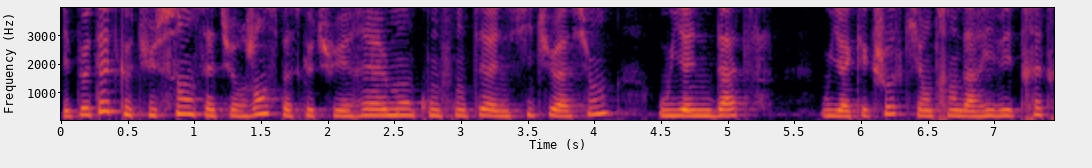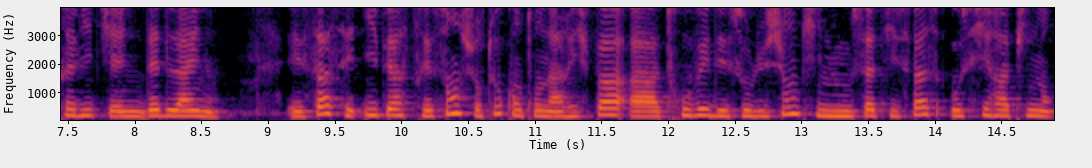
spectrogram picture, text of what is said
Et peut-être que tu sens cette urgence parce que tu es réellement confronté à une situation où il y a une date, où il y a quelque chose qui est en train d'arriver très très vite, il y a une deadline. Et ça, c'est hyper stressant, surtout quand on n'arrive pas à trouver des solutions qui nous satisfassent aussi rapidement.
